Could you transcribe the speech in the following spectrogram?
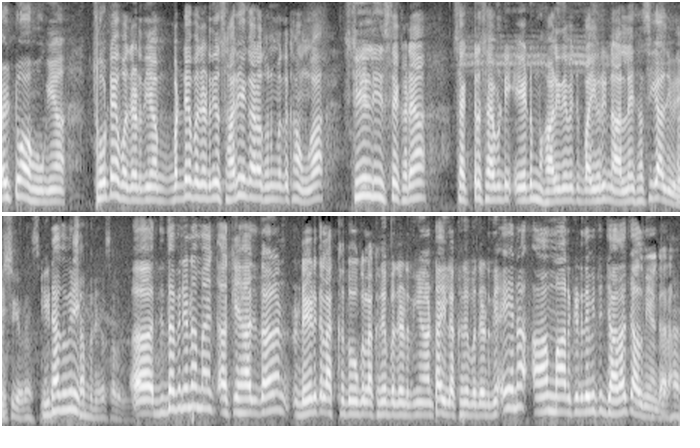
ਅਲਟੋਆ ਹੋ ਗਈਆਂ, ਛੋਟੇ ਬਜਟ ਦੀਆਂ, ਵੱਡੇ ਬਜਟ ਦੀਆਂ ਸਾਰੀਆਂ ਕਾਰਾਂ ਤੁਹਾਨੂੰ ਮੈਂ ਦਿਖਾਉਂਗਾ। ਸਟੀਲ ਡੀਸ ਤੇ ਖੜਿਆ। ਸੈਕਟਰ 78 ਮੋਹਾਲੀ ਦੇ ਵਿੱਚ ਬਾਈ ਹੋਰੀ ਨਾਲ ਨੇ। ਸਤਿ ਸ਼੍ਰੀ ਅਕਾਲ ਜੀ ਵੀਰੇ। ਠੀਕ ਠੀਕ ਵੀਰੇ? ਸਭ ਵਧੀਆ ਸਭ ਵਧੀਆ। ਜਿੱਦਾਂ ਵੀਰੇ ਨਾ ਮੈਂ ਕਿਹਾ ਜਿੱਦਾਂ 1.5 ਲੱਖ 2 ਲੱਖ ਦੇ ਬਜਟ ਦੀਆਂ 2.5 ਲੱਖ ਦੇ ਬਜਟ ਦੀਆਂ ਇਹ ਨਾ ਆਮ ਮਾਰਕੀਟ ਦੇ ਵਿੱਚ ਜ਼ਿਆਦਾ ਚੱਲਦੀਆਂ ਕਾਰਾਂ।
